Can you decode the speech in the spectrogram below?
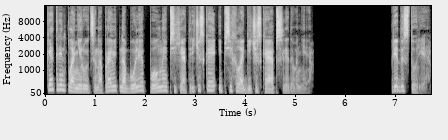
Кэтрин планируется направить на более полное психиатрическое и психологическое обследование. Предыстория.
